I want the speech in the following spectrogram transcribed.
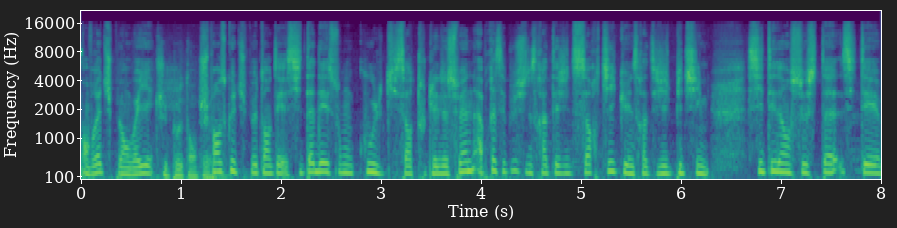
en vrai, tu peux envoyer. Tu peux tenter. Je pense que tu peux tenter. Si t'as des sons cool qui sortent toutes les deux semaines, après c'est plus une stratégie de sortie qu'une stratégie de pitching. Si t'es dans ce si t'es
